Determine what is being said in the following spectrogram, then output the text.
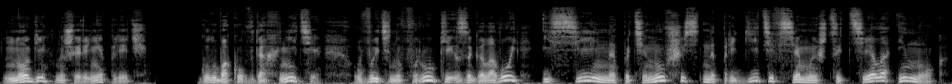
Ноги на ширине плеч. Глубоко вдохните, вытянув руки за головой и сильно потянувшись, напрягите все мышцы тела и ног.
